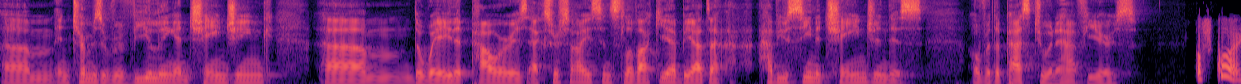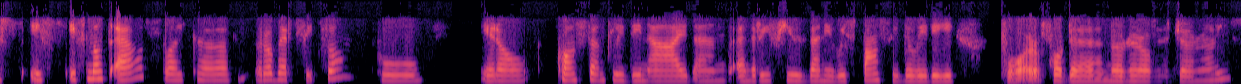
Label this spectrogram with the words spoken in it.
um, in terms of revealing and changing um, the way that power is exercised in Slovakia? Beata, have you seen a change in this over the past two and a half years? Of course, if not else, like uh, Robert Fico, who, you know, constantly denied and, and refused any responsibility for for the murder of the journalist.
